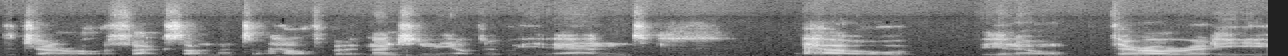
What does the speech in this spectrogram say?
the general effects on mental health, but it mentioned the elderly and how you know they're already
